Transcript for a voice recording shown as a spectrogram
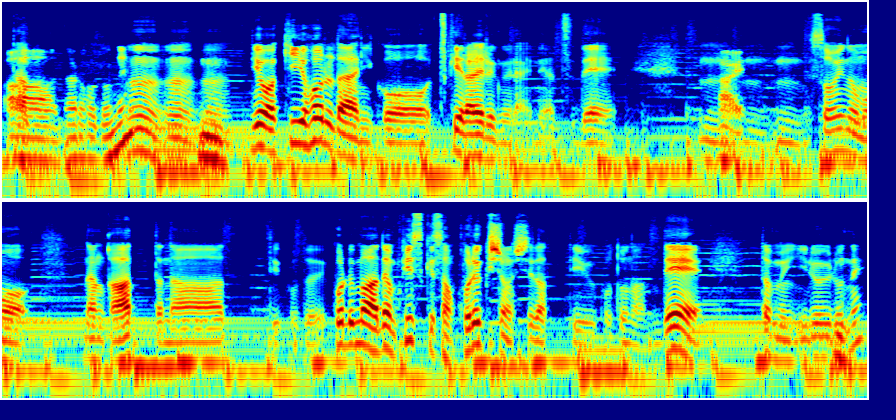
ああ、なるほどね。うんうんうん。うん、要はキーホルダーにこう、付けられるぐらいのやつで、うんうん、はい、うん。そういうのも、なんかあったなーっていうことで。これまあでもピスケさんコレクションしてたっていうことなんで、多分いろいろね、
